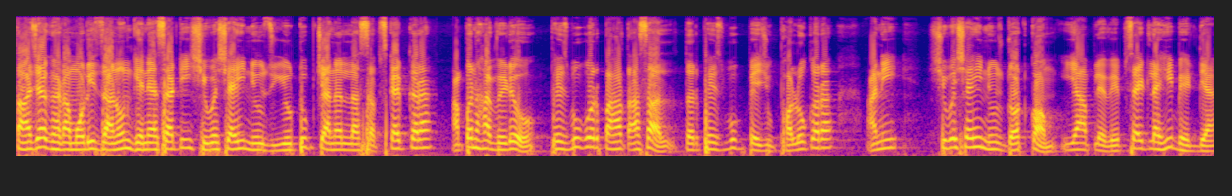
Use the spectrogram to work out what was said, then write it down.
ताज्या घडामोडी जाणून घेण्यासाठी शिवशाही न्यूज यूट्यूब चॅनलला सबस्क्राईब करा. आपण हा व्हिडिओ फेसबुकवर पाहत असाल तर फेसबुक पेज फॉलो करा आणि शिवशाही न्यूज डॉट कॉम या आपल्या वेबसाईटलाही भेट द्या.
